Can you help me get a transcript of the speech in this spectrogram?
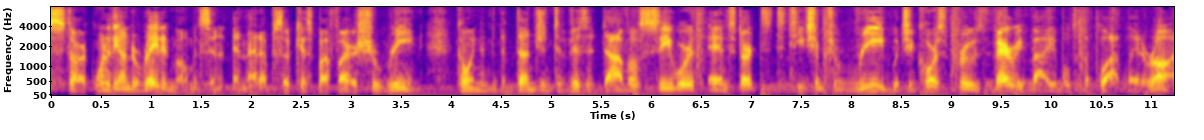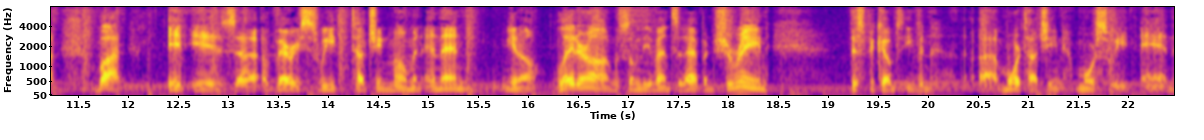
Stark. One of the underrated moments in, in that episode, Kissed by Fire, Shireen going into the dungeon to visit Davos Seaworth and starts to teach him to read, which of course proves very valuable to the plot later on. But it is uh, a very sweet, touching moment. And then, you know, later on with some of the events that happened to Shireen, this becomes even uh, more touching, more sweet, and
